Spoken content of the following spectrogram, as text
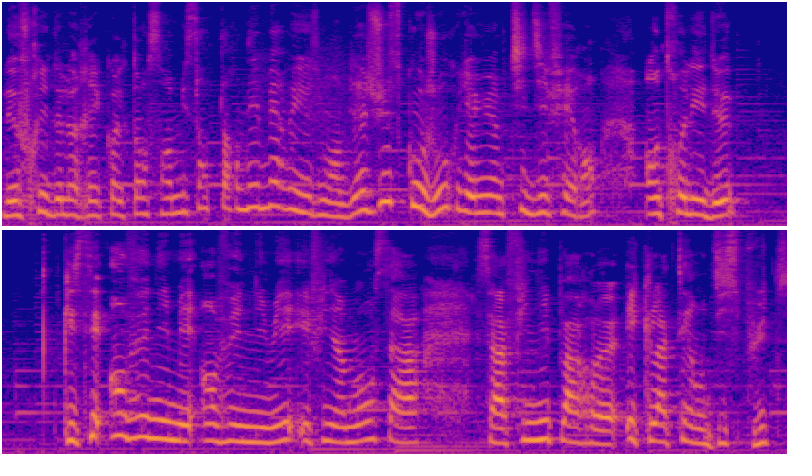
le fruit de leur récolte ensemble. Ils s'entendaient merveilleusement bien jusqu'au jour où il y a eu un petit différent entre les deux qui s'est envenimé, envenimé et finalement ça ça a fini par euh, éclater en dispute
